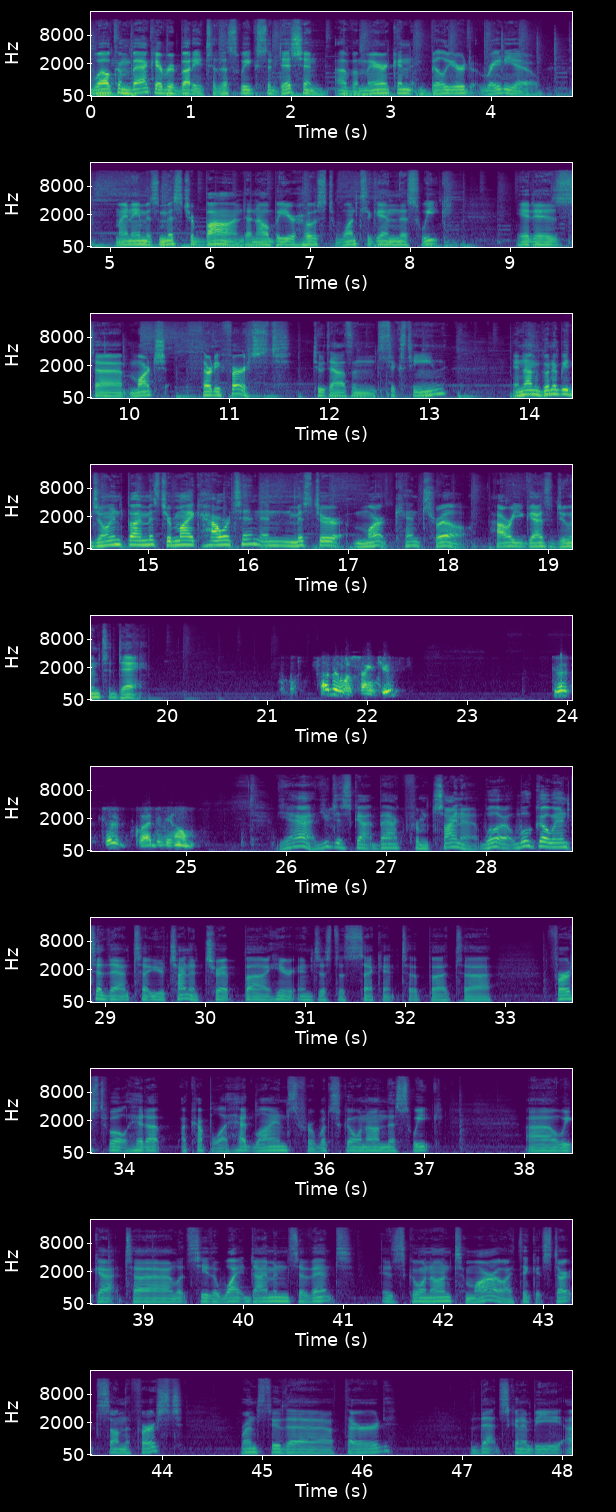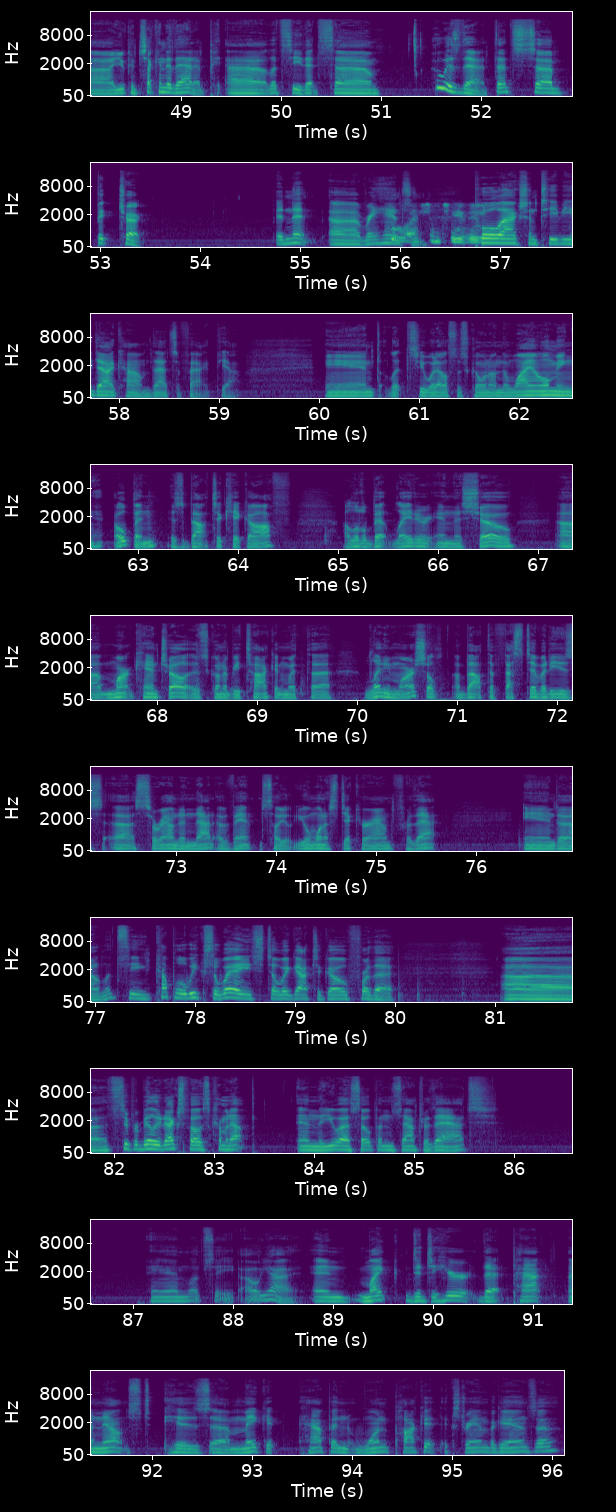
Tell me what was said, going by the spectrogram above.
All right, welcome back, everybody, to this week's edition of American Billiard Radio. My name is Mr. Bond, and I'll be your host once again this week. It is uh, March 31st, 2016, and I'm going to be joined by Mr. Mike Howerton and Mr. Mark Cantrell. How are you guys doing today? Fabulous, thank you. Good, good. Glad to be home. Yeah, you just got back from China. We'll we'll go into that uh, your China trip uh, here in just a second, but uh, first we'll hit up a couple of headlines for what's going on this week. Uh, we got uh, let's see, the White Diamonds event is going on tomorrow. I think it starts on the first, runs through the third. That's going to be. Uh, you can check into that. At, let's see, that's who is that? That's Big Truck isn't it? Uh, Ray Hansen. Pool Action TV. PoolActionTV.com. That's a fact, yeah. And let's see what else is going on. The Wyoming Open is about to kick off a little bit later in the show. Uh, Mark Cantrell is going to be talking with uh, Lenny Marshall about the festivities uh, surrounding that event. So you'll, you'll want to stick around for that. And uh, let's see, a couple of weeks away, still we got to go for the uh, Super Billiard Expo coming up and the U.S. Opens after that. And let's see. Oh yeah. And Mike, did you hear that Pat announced his uh, "Make It Happen" one pocket extravaganza?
